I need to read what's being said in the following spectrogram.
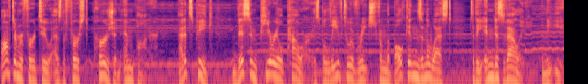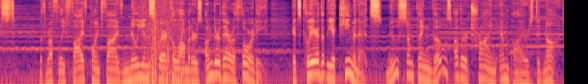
often referred to as the First Persian Empire. At its peak, this imperial power is believed to have reached from the Balkans in the west to the Indus Valley in the east. With roughly 5.5 million square kilometers under their authority, it's clear that the Achaemenids knew something those other trying empires did not,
